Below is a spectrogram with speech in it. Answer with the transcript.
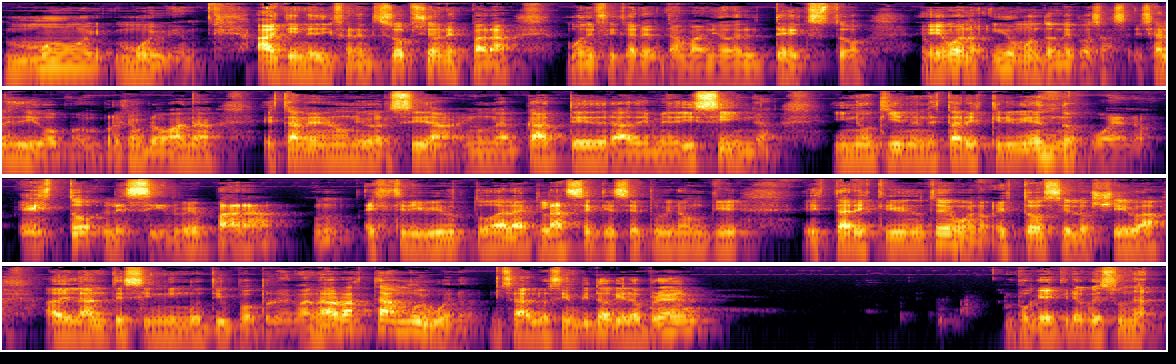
muy, muy bien. Ah, tiene diferentes opciones para modificar el tamaño del texto. Eh, bueno, y un montón de cosas. Ya les digo, por, ejemplo, van a estar en la universidad, en una cátedra de medicina y no quieren estar escribiendo. Bueno, esto les sirve para escribir toda la clase que se tuvieron que estar escribiendo ustedes. Bueno, esto se lo lleva adelante sin ningún tipo de problema. La verdad está muy bueno. O sea, los invito a que lo prueben porque creo que es una,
